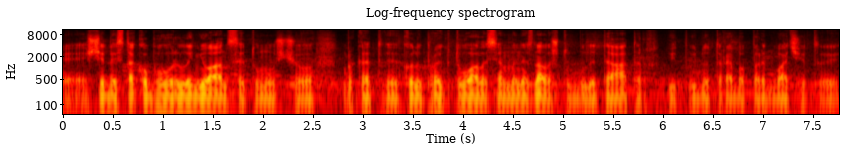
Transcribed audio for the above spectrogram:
е, ще десь так обговорили нюанси, тому що, наприклад, е, коли проєктувалися, ми не знали, що тут буде театр. Відповідно, треба передбачити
